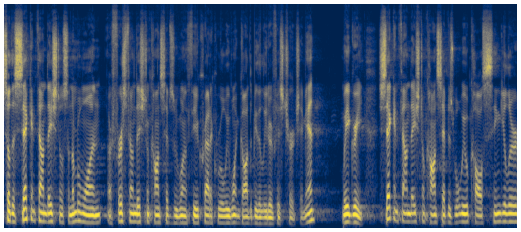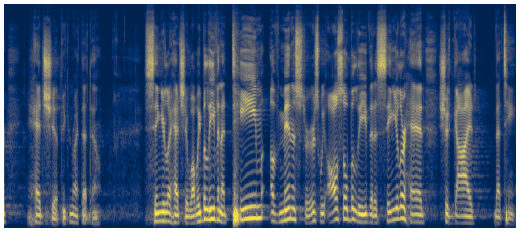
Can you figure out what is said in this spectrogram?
So, the second foundational, so number one, our first foundational concept is we want a theocratic rule. We want God to be the leader of his church. Amen? We agree. Second foundational concept is what we would call singular headship. You can write that down singular headship. While we believe in a team of ministers, we also believe that a singular head should guide that team.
